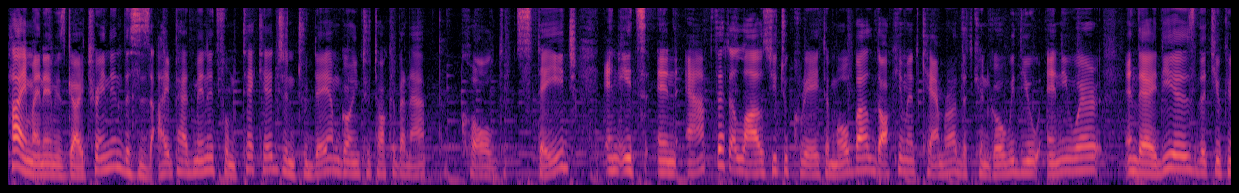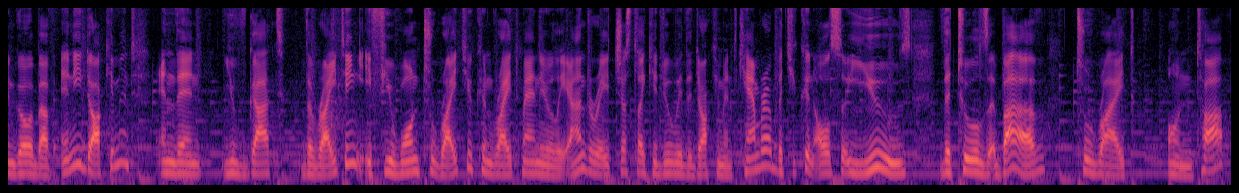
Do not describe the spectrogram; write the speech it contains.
Hi, my name is Guy Trainin. This is iPad Minute from TechEdge, and today I'm going to talk about an app called Stage. And it's an app that allows you to create a mobile document camera that can go with you anywhere. And the idea is that you can go above any document, and then you've got the writing. If you want to write, you can write manually under it, just like you do with the document camera, but you can also use the tools above to write on top.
